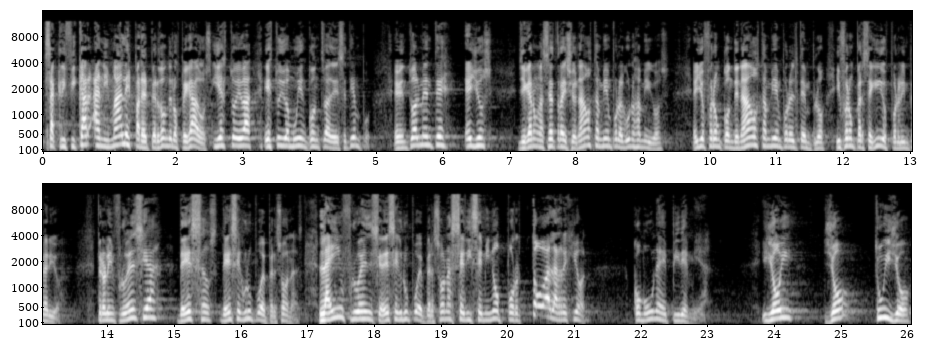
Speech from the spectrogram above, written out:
sacrificar animales para el perdón de los pecados. Y esto iba, esto iba muy en contra de ese tiempo. Eventualmente ellos llegaron a ser traicionados también por algunos amigos, ellos fueron condenados también por el templo y fueron perseguidos por el imperio. Pero la influencia de, esos, de ese grupo de personas, la influencia de ese grupo de personas se diseminó por toda la región como una epidemia. Y hoy yo, tú y yo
